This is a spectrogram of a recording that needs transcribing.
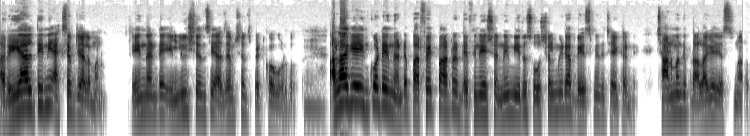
ఆ రియాలిటీని యాక్సెప్ట్ చేయాలి మనం. ఏంటంటే ఇల్యూషన్స్ అజంప్షన్స్ పెట్టుకోకూడదు. అలాగే ఇంకోటి ఏంటంటే పర్ఫెక్ట్ పార్ట్నర్ డెఫినేషన్ని మీరు సోషల్ మీడియా బేస్ మీద చేయకండి. చాలా మంది ఇప్పుడు అలాగే చేస్తున్నారు.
